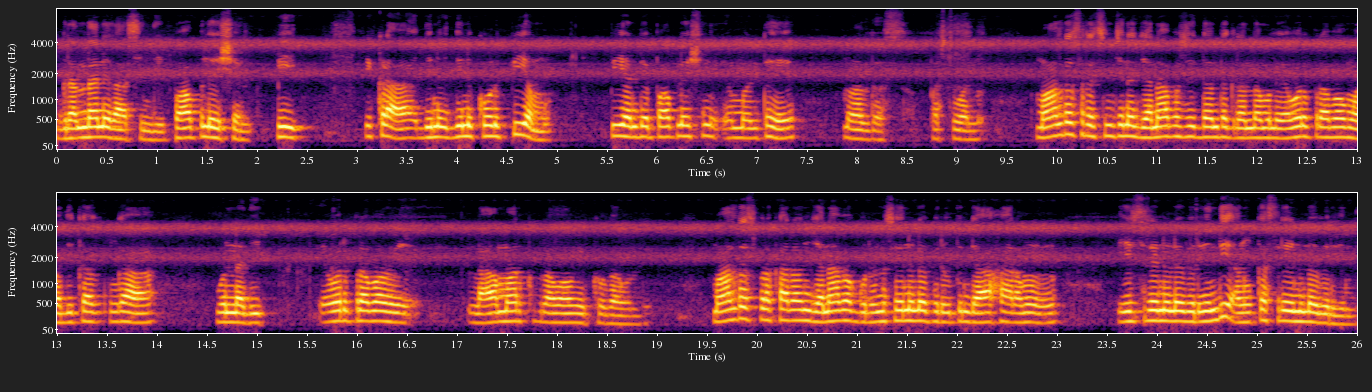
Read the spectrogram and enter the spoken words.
గ్రంథాన్ని రాసింది. పాపులేషన్ పి ఇక్కడ దీని దీని కోడ్ పిఎం పి అంటే పాపులేషన్ ఎం అంటే మాల్దస్ ఫస్ట్ వన్ మాల్దస్ రచించిన జనాభా సిద్ధాంత గ్రంథంలో ఎవరి ప్రభావం అధికంగా ఉన్నది? ఎవరి ప్రభావం లామార్క్ ప్రభావం ఎక్కువగా ఉంది? మాల్దస్ ప్రకారం జనాభా గుణ శ్రేణిలో ఆహారము ఏ శ్రేణిలో పెరిగింది? అంక శ్రేణిలో పెరిగింది.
